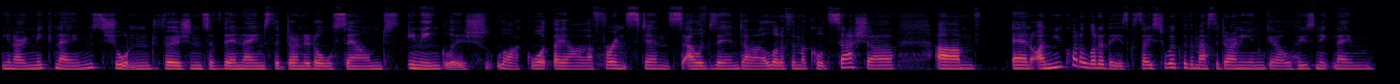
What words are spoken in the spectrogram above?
you know, nicknames, shortened versions of their names that don't at all sound in English like what they are. For instance, Alexander, a lot of them are called Sasha. Um, and I knew quite a lot of these because I used to work with a Macedonian girl whose nickname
